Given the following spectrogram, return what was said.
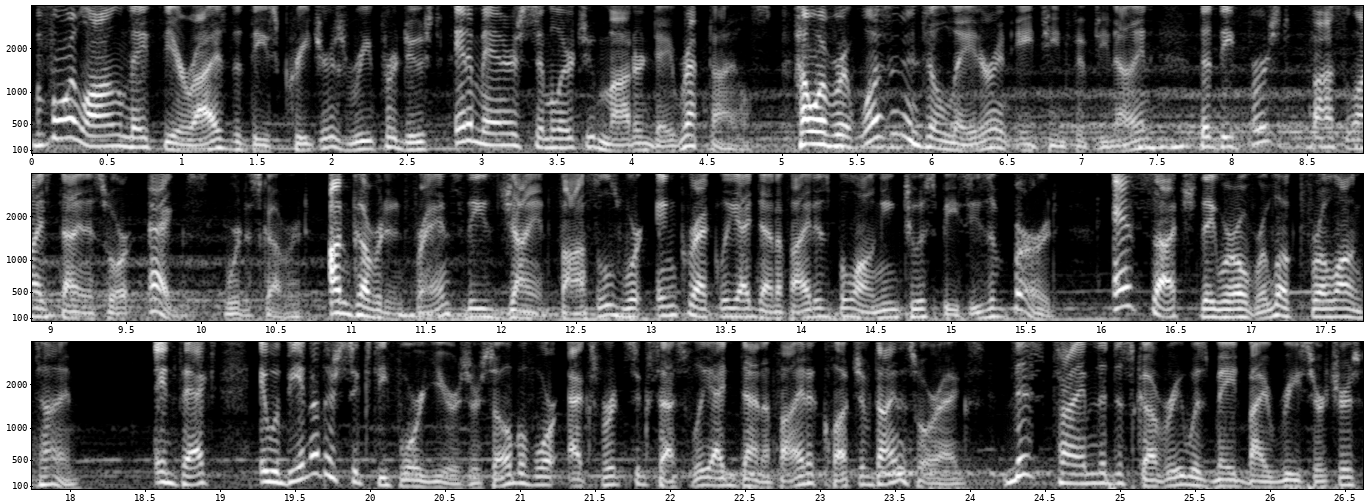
Before long, they theorized that these creatures reproduced in a manner similar to modern-day reptiles. However, it wasn't until later in 1859 that the first fossilized dinosaur eggs were discovered. Uncovered in France, these giant fossils were incorrectly identified as belonging to a species of bird. As such, they were overlooked for a long time. In fact, it would be another 64 years or so before experts successfully identified a clutch of dinosaur eggs. This time the discovery was made by researchers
